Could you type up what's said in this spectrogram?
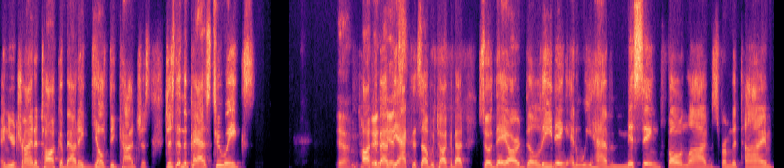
and you're trying to talk about a guilty conscience just in the past two weeks. Yeah. We talk about the act itself. We talk about so they are deleting and we have missing phone logs from the time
